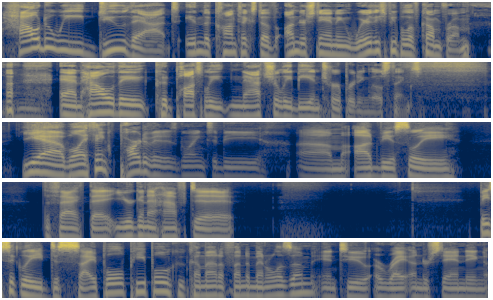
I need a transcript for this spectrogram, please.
how do we do that in the context of understanding where these people have come from and how they could possibly naturally be interpreting those things Yeah, well, I think part of it is going to be um, obviously the fact that you're going to have to basically disciple people who come out of fundamentalism into a right understanding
